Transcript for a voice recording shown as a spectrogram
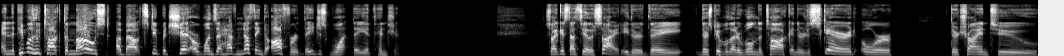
And the people who talk the most about stupid shit are ones that have nothing to offer, they just want the attention. So I guess that's the other side. Either they there's people that are willing to talk and they're just scared or they're trying to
